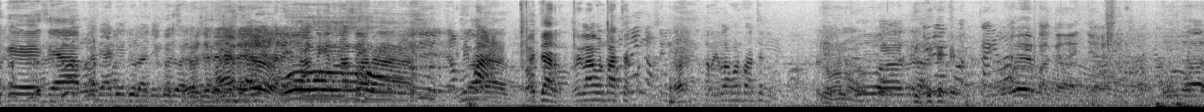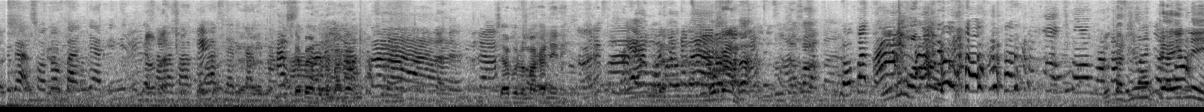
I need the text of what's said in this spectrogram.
Oke, siap. Adik-adik dulu, adik dulu. Ini Pak, Ganjar, relawan pajak. Relawan pajak. Juga soto Banjar ini juga salah satu khas dari Kalimantan. Siapa yang belum makan? Saya belum makan ini. Ya mau coba. Bukan. Lompat. Ini Lu tadi udah ini.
